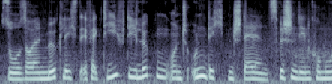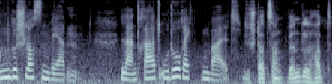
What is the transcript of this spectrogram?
So sollen möglichst effektiv die Lücken und undichten Stellen zwischen den Kommunen geschlossen werden. Landrat Udo Rechtenwald. Die Stadt St. Wendel hat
